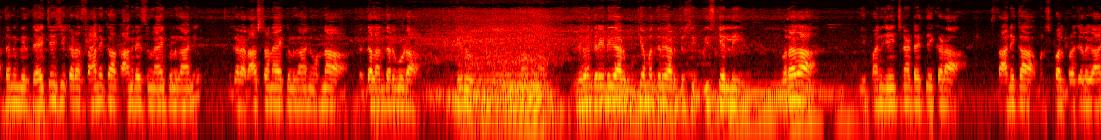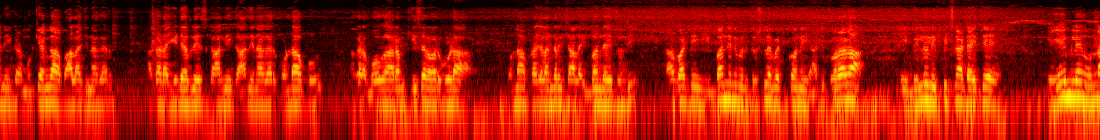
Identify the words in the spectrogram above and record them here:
అతను మీరు దయచేసి ఇక్కడ స్థానిక కాంగ్రెస్ నాయకులు కానీ ఇక్కడ రాష్ట్ర నాయకులు కానీ ఉన్న పెద్దలందరూ కూడా మీరు రేవంత్ రెడ్డి గారు ముఖ్యమంత్రి గారి దృష్టికి తీసుకెళ్ళి త్వరగా ఈ పని చేయించినట్టయితే ఇక్కడ స్థానిక మున్సిపల్ ప్రజలు కానీ ఇక్కడ ముఖ్యంగా బాలాజీ నగర్ అక్కడ ఈడబ్ల్యూఎస్ కాలనీ గాంధీనగర్ కొండాపూర్ అక్కడ భోగారం కీసర్ వరకు కూడా ఉన్న ప్రజలందరికీ చాలా ఇబ్బంది అవుతుంది. కాబట్టి ఇబ్బందిని మీరు దృష్టిలో పెట్టుకొని అతి త్వరగా ఈ బిల్లులు ఇప్పించినట్టయితే ఏం లేదు ఉన్న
